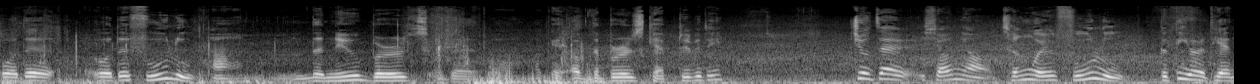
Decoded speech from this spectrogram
我的我的俘虏哈，the new birds the OK of the bird's captivity，就在小鸟成为俘虏。的第二天，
